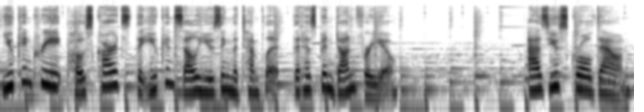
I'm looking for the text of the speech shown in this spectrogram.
You can create postcards that you can sell using the template that has been done for you. As you scroll down,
